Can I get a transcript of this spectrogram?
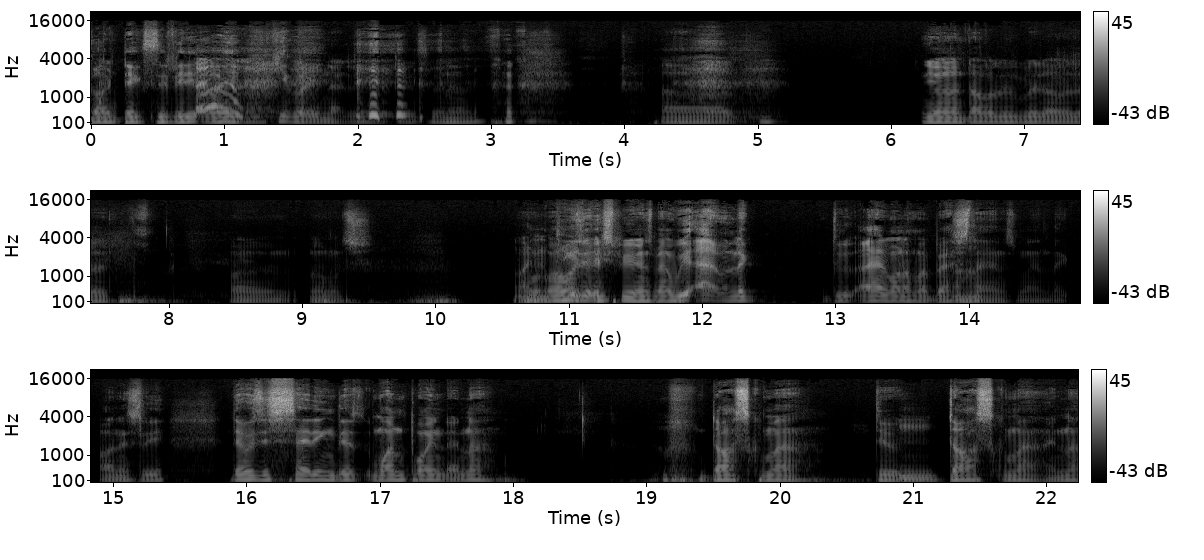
कन्टेक्स्ट चाहिँ फेरि है के गर्यो यिनीहरूले यो talk little bit over that or not much अनि What was ठिकै your थियो। experience, man? We had, like, dude, I had one of my best Uh-huh. times, man. Like, honestly, there was this setting. There's one point, I know, dusk, man, dude, Mm. dusk, man, I know,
